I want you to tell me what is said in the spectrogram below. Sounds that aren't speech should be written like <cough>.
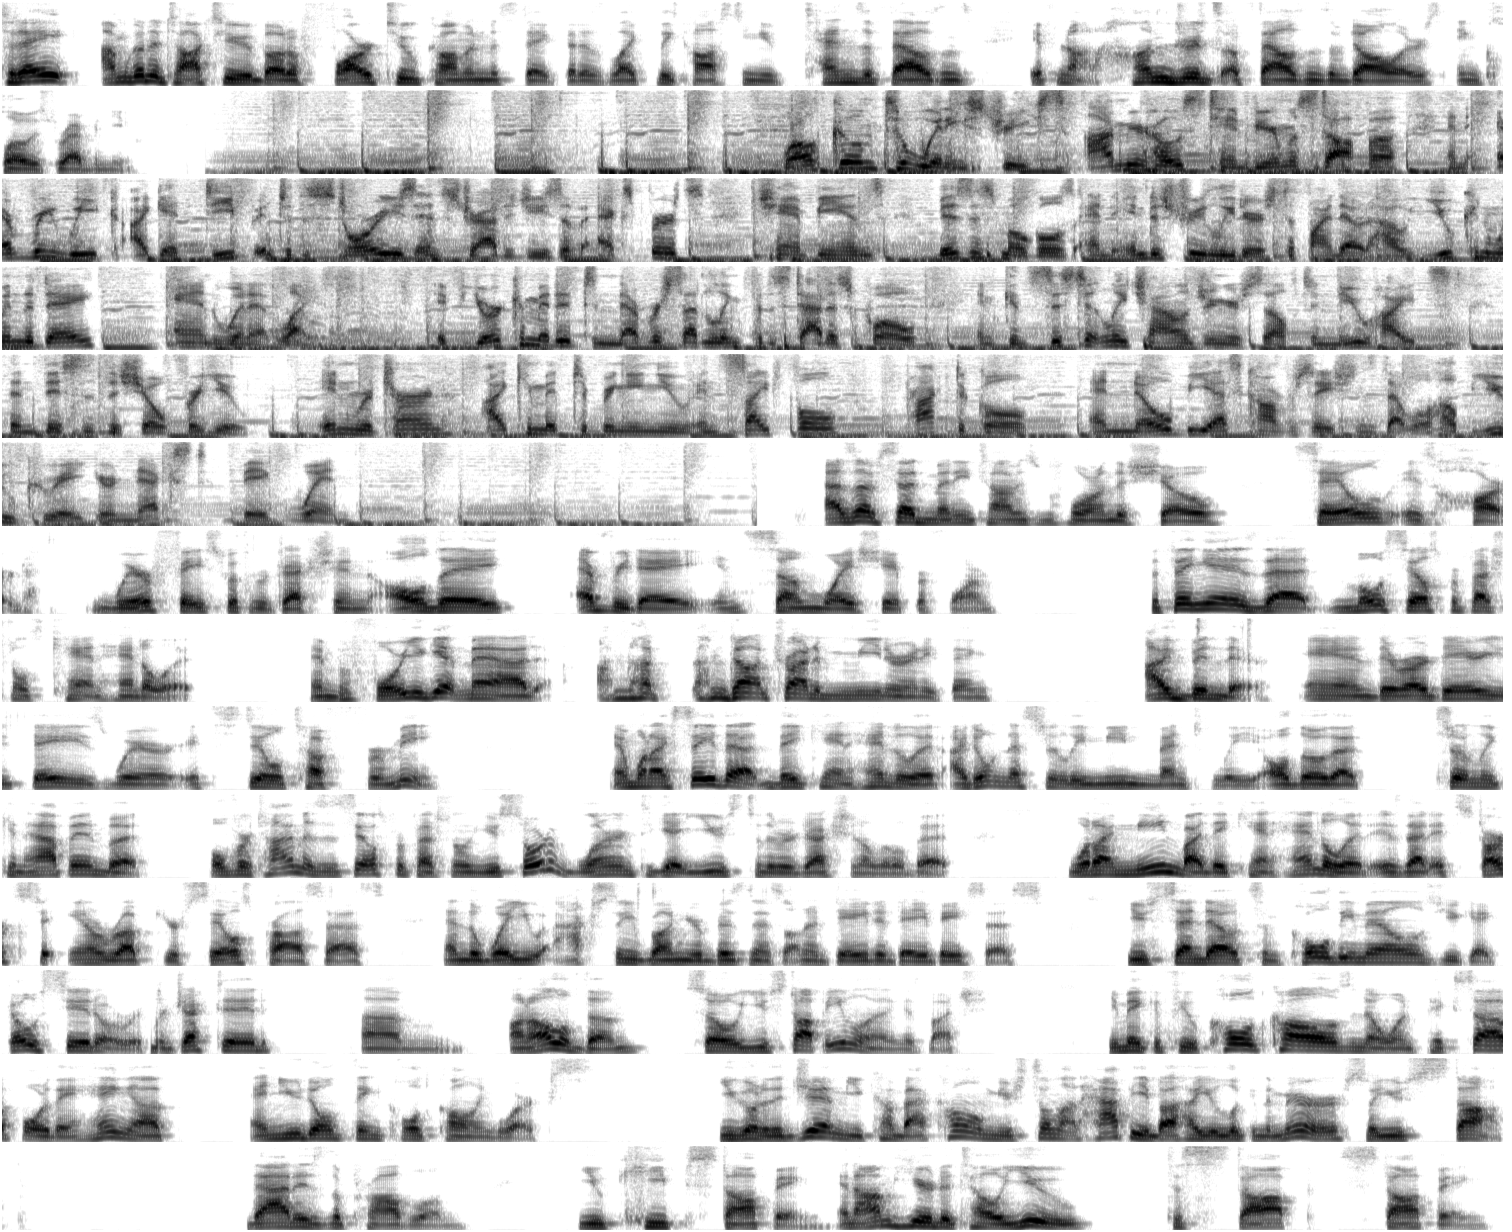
Today, I'm going to talk to you about a far too common mistake that is likely costing you tens of thousands, if not hundreds of thousands of dollars in closed revenue. Welcome to Winning Streaks. I'm your host, Tanvir Mustafa, and every week I get deep into the stories and strategies of experts, champions, business moguls, and industry leaders to find out how you can win the day and win at life. If you're committed to never settling for the status quo and consistently challenging yourself to new heights, then this is the show for you. In return, I commit to bringing you insightful, practical, and no BS conversations that will help you create your next big win. As I've said many times before on the show, sales is hard. We're faced with rejection all day, every day, in some way, shape, or form. The thing is that most sales professionals can't handle it. And before you get mad, I'm not <laughs> I'm not trying to be mean or anything. I've been there and there are days days where it's still tough for me. And when I say that they can't handle it, I don't necessarily mean mentally, although that certainly can happen, but over time as a sales professional, you sort of learn to get used to the rejection a little bit. What I mean by they can't handle it is that it starts to interrupt your sales process and the way you actually run your business on a day-to-day basis you send out some cold emails, you get ghosted or rejected um, on all of them. So you stop emailing as much. You make a few cold calls, no one picks up or they hang up, and you don't think cold calling works. You go to the gym, you come back home, you're still not happy about how you look in the mirror, so you stop. That is the problem. You keep stopping. And I'm here to tell you to stop stopping.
